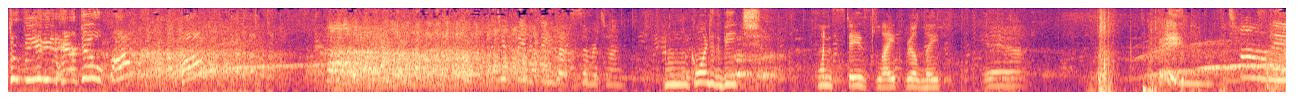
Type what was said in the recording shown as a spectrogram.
doofy idiot hairdo? Huh? Huh? What's your favorite thing about summertime? Mm, going to the beach when it stays light, real late. Yeah. Hey! Tommy!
